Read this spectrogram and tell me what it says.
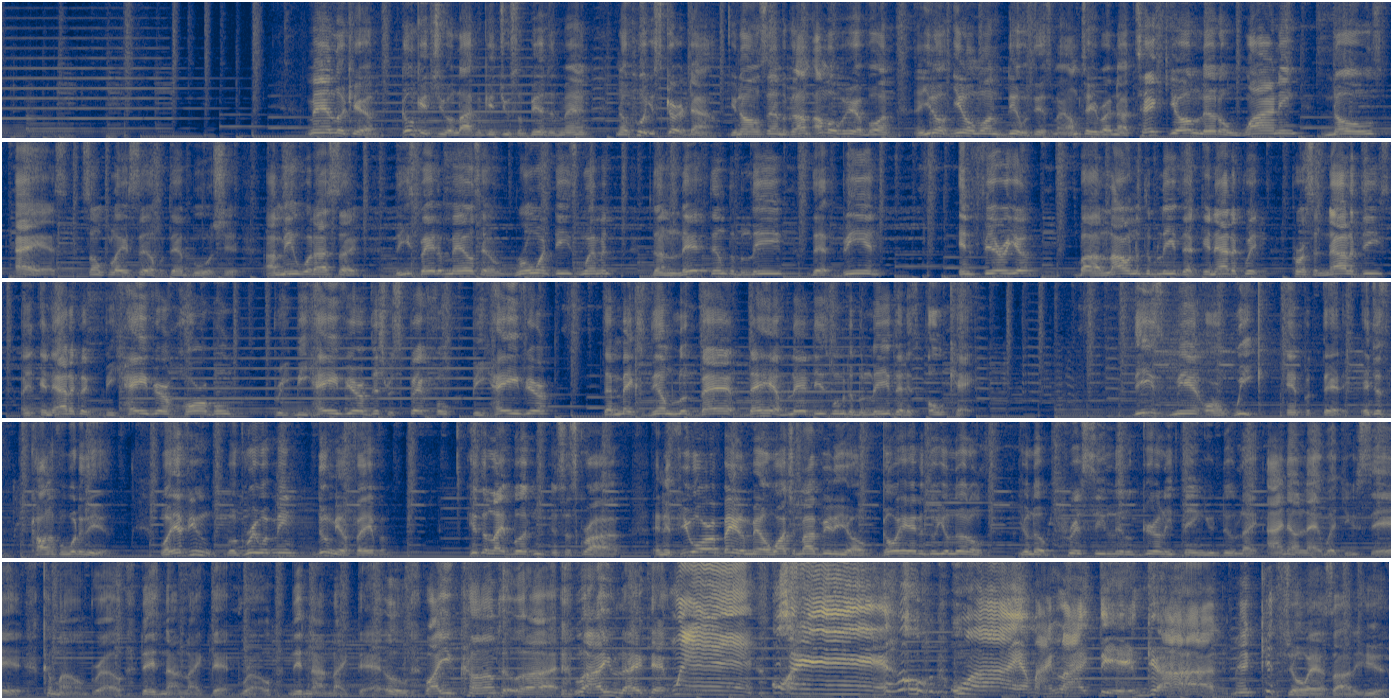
Man, look here. Go get you a life and get you some business, man. No, pull your skirt down. You know what I'm saying? Because I'm, I'm over here, boy, and you don't you don't want to deal with this, man. I'm tell you right now. Take your little whiny nose ass someplace else with that bullshit. I mean what I say. These beta males have ruined these women, done led them to believe that being inferior by allowing them to believe that inadequate personalities, inadequate behavior, horrible behavior, disrespectful behavior that makes them look bad, they have led these women to believe that it's okay. These men are weak and pathetic. They're just calling for what it is. Well, if you agree with me, do me a favor. Hit the like button and subscribe. And if you are a beta male watching my video, go ahead and do your little your little prissy little girly thing you do like I don't like what you said. Come on, bro. It's not like that, bro. It's not like that. Oh, why you come to uh, why you like that? Wah, wah, oh, why am I like this? God, man, get your ass out of here.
